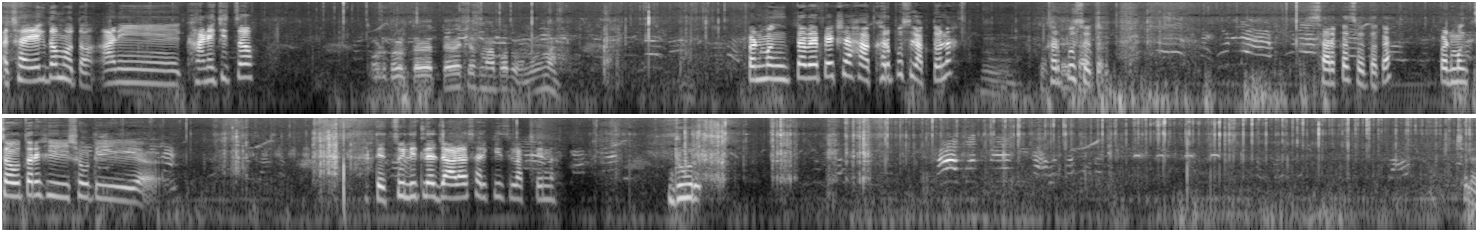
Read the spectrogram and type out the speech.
अच्छा एकदम होतं. आणि खाण्याची चव? थोडं थोडं तव्या तव्याच्याच मापात होणार ना. पण मग तव्यापेक्षा हा खरपूस लागतो ना. खरपूस होतं सारखंच होतं का? पण मग चव तर ही शेवटी ते चुलीतल्या जाळासारखीच लागते ना. धूर. चला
